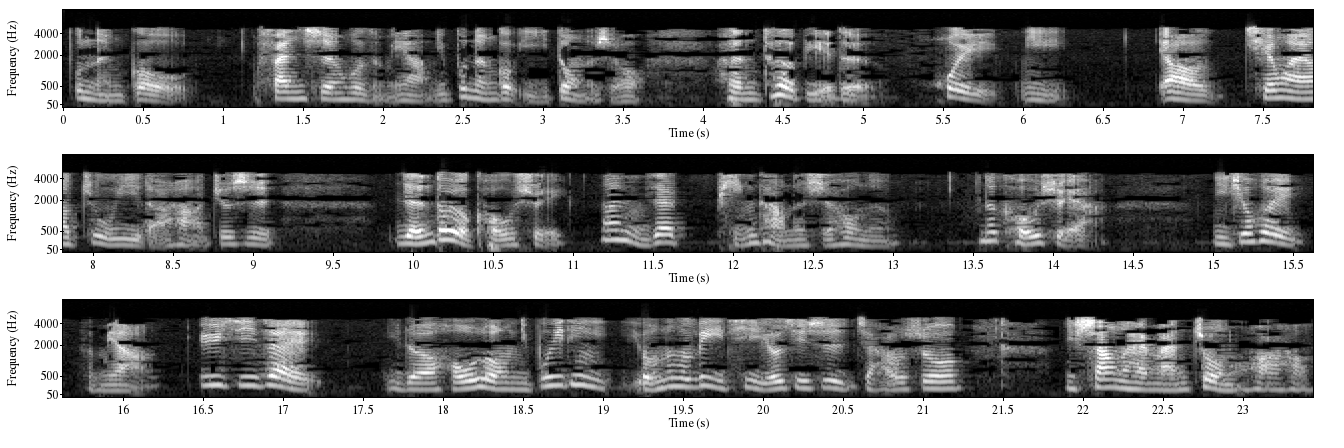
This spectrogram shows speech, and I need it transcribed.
不能够翻身或怎么样，你不能够移动的时候，很特别的会，你要千万要注意的哈，就是人都有口水，那你在平躺的时候呢，那口水啊，你就会怎么样淤积在。你的喉咙，你不一定有那个力气，尤其是假如说你伤的还蛮重的话，哈，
